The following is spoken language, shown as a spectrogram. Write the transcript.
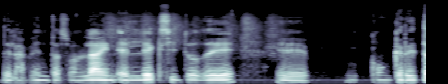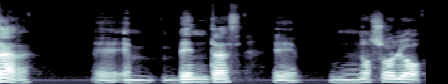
de las ventas online, el éxito de eh, concretar en ventas no solo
